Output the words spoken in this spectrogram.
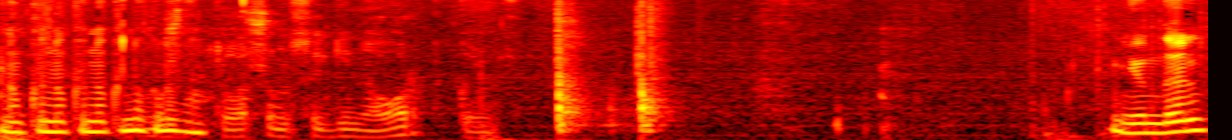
Ну-ка, ну-ка, ну-ка, ну-ка, ну-ка. Тошем Сагина Ор какой-нибудь. Юдаль.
